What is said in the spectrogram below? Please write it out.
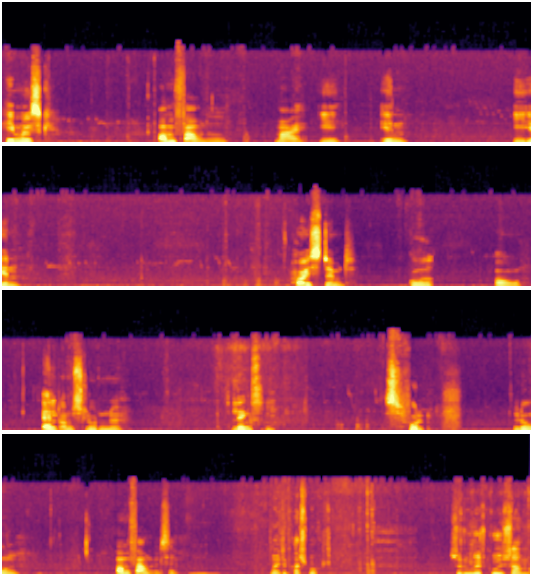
himmelsk omfavnede mig i en i en højstemt, god og altomsluttende længsel fuld lun omfavnelse. Mm. Nej, det bare smukt. Så du mødte Gud som,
